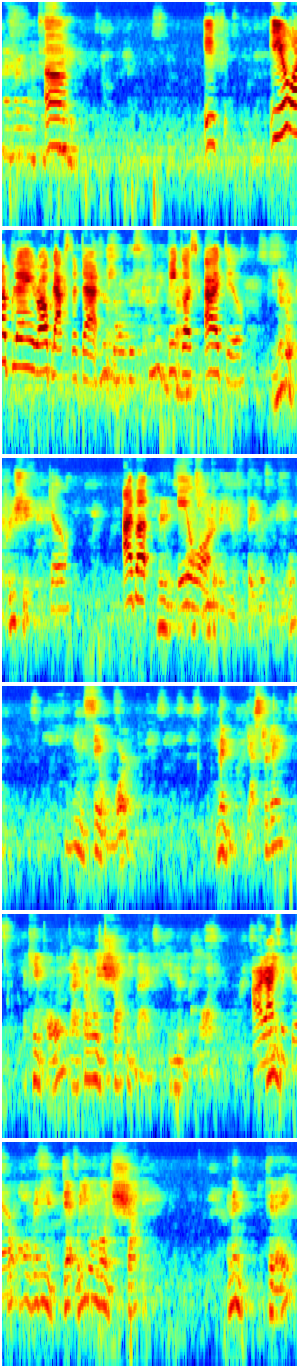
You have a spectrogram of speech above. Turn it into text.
I don't know what to Um, say. if you are playing Roblox with that Where's all this coming from? because I do. You never appreciate me. Do. I but I mean, You last are. week I made your favorite meal. You didn't even say a word. And then yesterday, I came home and I found all these shopping bags hidden in the closet. I I like mean, to do. We're already in debt. What are you doing going shopping? And then today,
